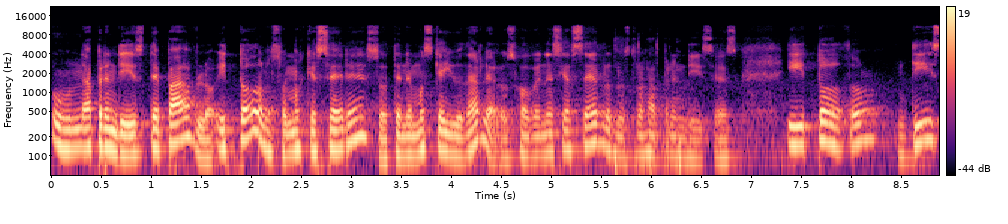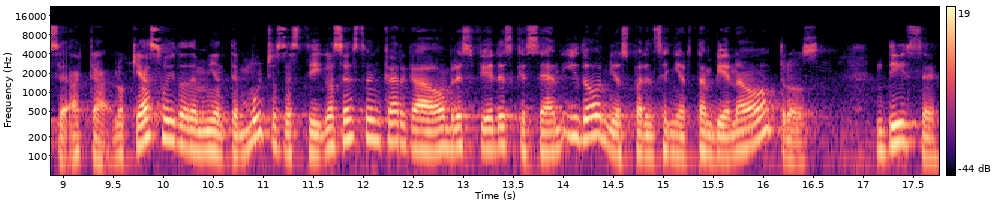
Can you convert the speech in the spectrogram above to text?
un aprendiz de Pablo. Y todos tenemos que hacer eso. Tenemos que ayudarle a los jóvenes y hacerlos nuestros aprendices. Y todo dice acá, lo que has oído de mí ante muchos testigos, esto encarga a hombres fieles que sean idóneos para enseñar también a otros dice,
